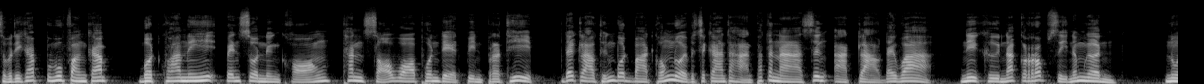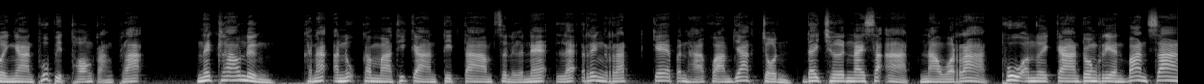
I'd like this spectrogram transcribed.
สวัสดีครับคุณผู้ฟังครับ บทความนี้เป็นส่วนหนึ่งของท่านสวพลเดชปิ่นประทีปได้กล่าวถึงบทบาทของหน่วยบัญชาการทหารพัฒนา ซึ่งอาจกล่าวได้ว่า นี่คือนักรบสีน้ำเงิน หน่วยงานผู้ปิดทองหลังพระ ในคราวหนึ่ง คณะอนุกรรมาธิการติดตามเสนอแนะและเร่งรัด แก้ปัญหาความยากจน ได้เชิญนายสะอาด นาวราช ผู้อำนวยการโรงเรียนบ้านสร้าง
